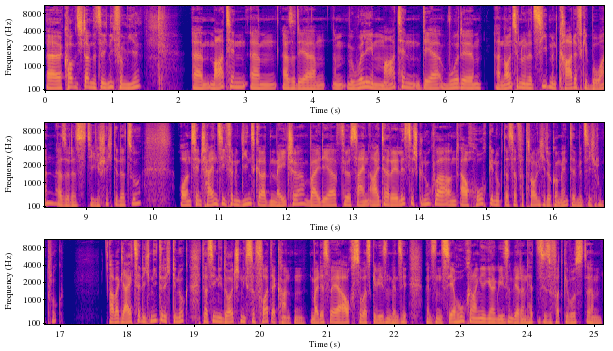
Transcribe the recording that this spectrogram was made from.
äh, kommt, stammt natürlich nicht von mir. Ähm, Martin, ähm, also der ähm, William Martin, der wurde äh, 1907 in Cardiff geboren, also das ist die Geschichte dazu. Und sie entscheiden sich für den Dienstgrad Major, weil der für sein Alter realistisch genug war und auch hoch genug, dass er vertrauliche Dokumente mit sich rumtrug. Aber gleichzeitig niedrig genug, dass ihn die Deutschen nicht sofort erkannten, weil das wäre ja auch sowas gewesen, wenn sie, wenn es ein sehr hochrangiger gewesen wäre, dann hätten sie sofort gewusst, ähm,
